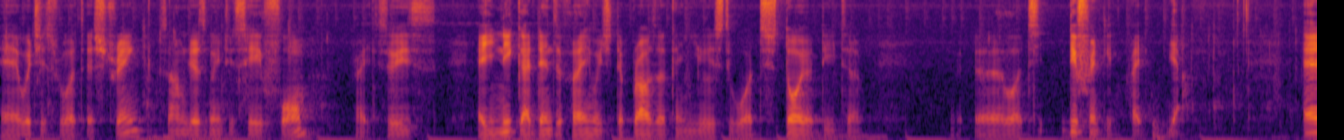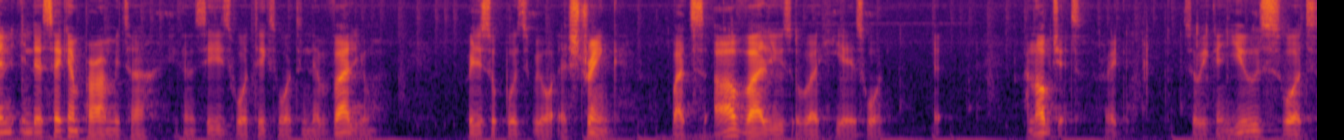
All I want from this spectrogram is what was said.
Uh, which is what a string. So i'm just going to say form right? So it's a unique identifier which the browser can use to what store your data uh, what differently right? Yeah. And in the second parameter you can see it's what takes what in the value which is supposed to be what? A string. But our values over here is what? An object right? So we can use what?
